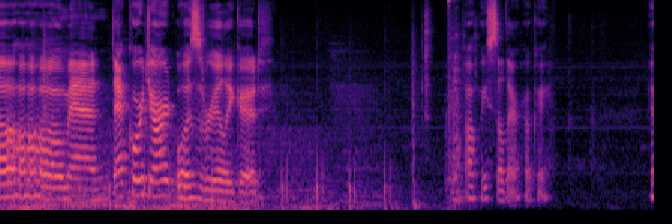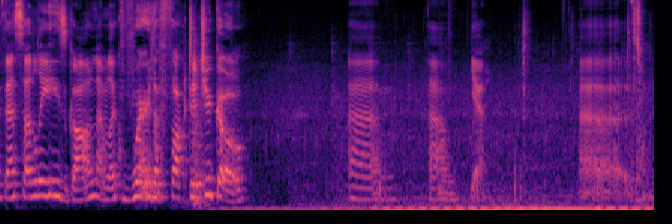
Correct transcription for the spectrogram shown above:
Oh man, that courtyard was really good. Oh, he's still there, okay. If then suddenly he's gone, I'm like, where the fuck did you go? Um, um, yeah. Uh, this one.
